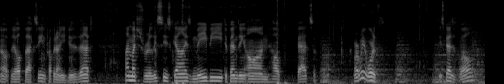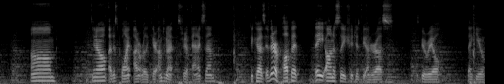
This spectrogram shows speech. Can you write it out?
Oh, the health vaccine, probably don't need to do that. I might just release these guys, maybe, depending on how bad supply... Are we worth these guys as well? Um, you know, at this point, I don't really care. I'm just gonna straight up annex them. Because if they're a puppet, they honestly should just be under us. Let's be real. Thank you.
